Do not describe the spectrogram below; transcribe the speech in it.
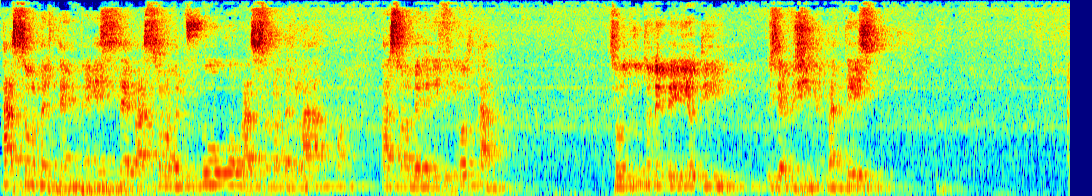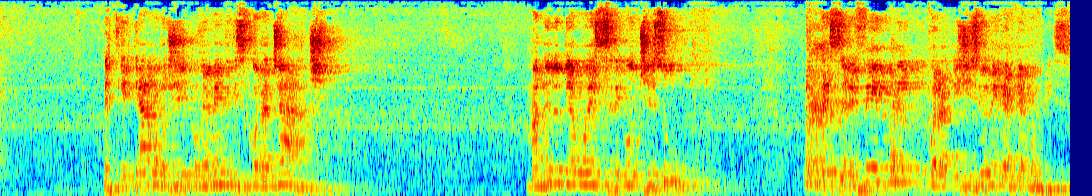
passano per tempeste, passano per fuoco, passano per l'acqua, passano per le difficoltà. Soprattutto nei periodi in cui si avvicina il battesimo. Perché il diavolo cerca ovviamente di scoraggiarci. Ma noi dobbiamo essere con Gesù essere fermi in quella decisione che abbiamo preso.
